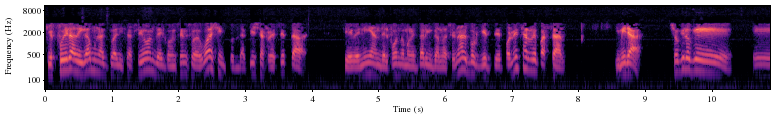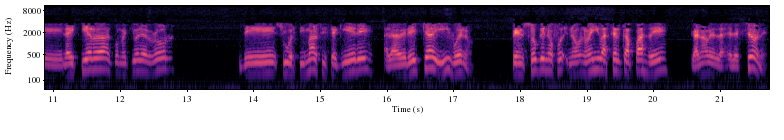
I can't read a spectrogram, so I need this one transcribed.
que fuera, digamos, una actualización del consenso de Washington, de aquellas recetas que venían del Fondo Monetario Internacional, porque te pones a repasar, y mira, yo creo que eh, la izquierda cometió el error de subestimar, si se quiere, a la derecha y, bueno, pensó que no, fue, no, no iba a ser capaz de ganarle las elecciones.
